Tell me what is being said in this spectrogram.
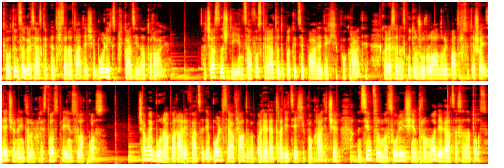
căutând să găsească pentru sănătate și boli explicații naturale. Această știință a fost creată după cât se pare de Hipocrate, care s-a născut în jurul anului 460 înaintea lui Hristos pe insula Kos. Cea mai bună apărare față de boli se afla, după părerea tradiției hipocratice, în simțul măsurii și într-un mod de viață sănătos.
